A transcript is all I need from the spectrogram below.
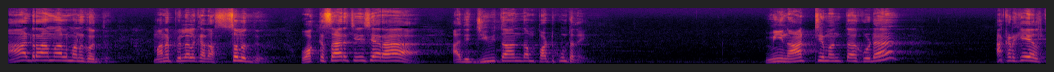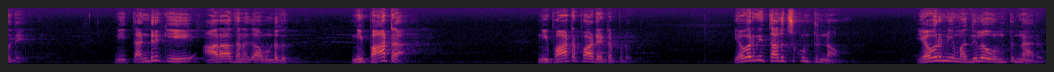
ఆ డ్రామాలు మనకొద్దు. మన పిల్లలకి అది అస్సలు వద్దు ఒక్కసారి చేశారా? అది జీవితాంతం పట్టుకుంటుంది. మీ నాట్యం అంతా కూడా అక్కడికే వెళ్తుంది. నీ తండ్రికి ఆరాధనగా ఉండదు. నీ పాట నీ పాట పాడేటప్పుడు ఎవరిని తలుచుకుంటున్నావు? ఎవరు నీ మధ్యలో ఉంటున్నారు?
